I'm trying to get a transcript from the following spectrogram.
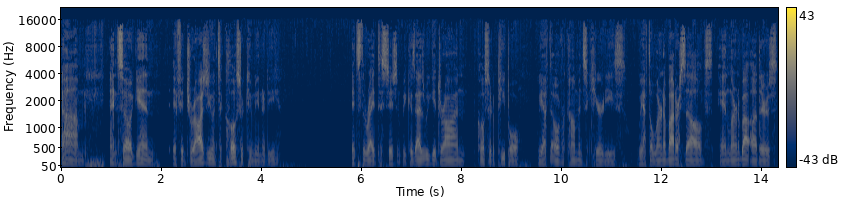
um, and so again if it draws you into closer community it's the right decision because as we get drawn closer to people, we have to overcome insecurities. We have to learn about ourselves and learn about others,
